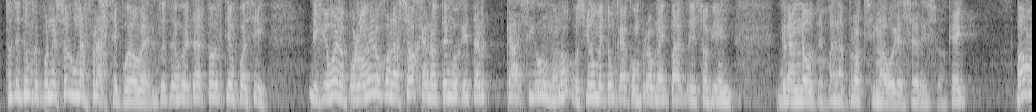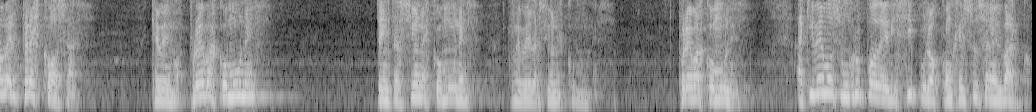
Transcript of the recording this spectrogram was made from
entonces tengo que poner solo una frase, puedo ver, entonces tengo que estar todo el tiempo así. Dije, bueno, por lo menos con las hojas no tengo que estar casi uno, ¿no? O si no me tengo que comprar un iPad de esos bien grandote, para la próxima voy a hacer eso, ¿ok? Vamos a ver tres cosas que vemos, pruebas comunes, tentaciones comunes, revelaciones comunes, pruebas comunes. Aquí vemos un grupo de discípulos con Jesús en el barco,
